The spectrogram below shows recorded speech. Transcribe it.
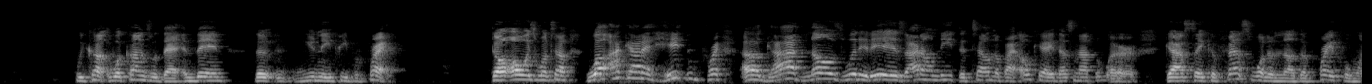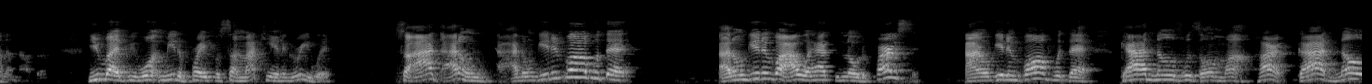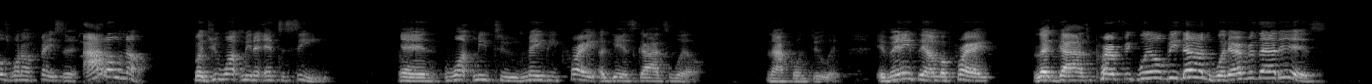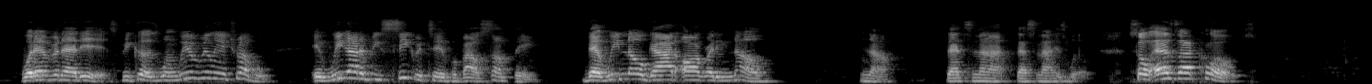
We come what comes with that. And then the you need people to pray. Don't always want to tell, well, I got a hidden prayer. Uh, God knows what it is. I don't need to tell nobody. Okay, that's not the word. God say, confess one another, pray for one another. You might be wanting me to pray for something I can't agree with. So I, I don't I don't get involved with that. I don't get involved. I would have to know the person. I don't get involved with that. God knows what's on my heart. God knows what I'm facing. I don't know. But you want me to intercede and want me to maybe pray against God's will. Not going to do it. If anything, I'm going to pray, let God's perfect will be done, whatever that is. Whatever that is. Because when we're really in trouble, if we got to be secretive about something that we know God already know, no, that's not that's not his will. So as I close,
